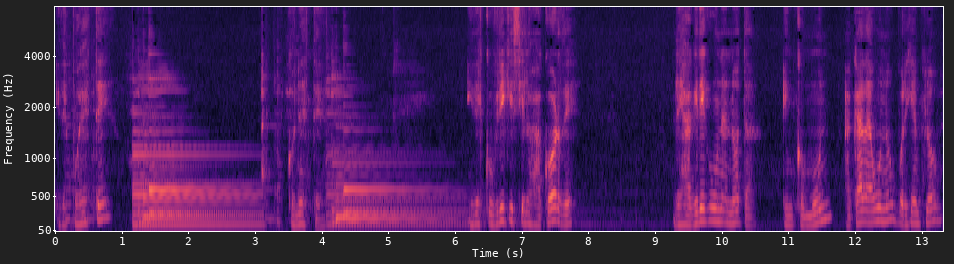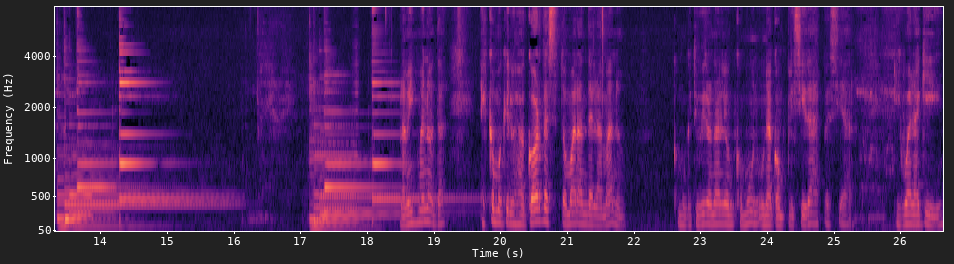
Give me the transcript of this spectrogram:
Y después este. Con este. Y descubrí que si los acordes les agrego una nota en común a cada uno, por ejemplo, la misma nota, es como que los acordes se tomaran de la mano, como que tuvieron algo en común, una complicidad especial. Igual aquí.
